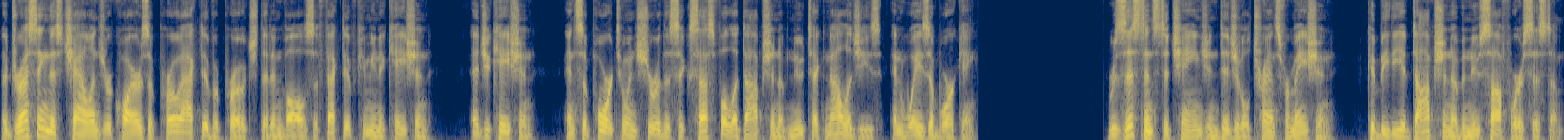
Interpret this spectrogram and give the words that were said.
Addressing this challenge requires a proactive approach that involves effective communication, education, and support to ensure the successful adoption of new technologies and ways of working. Resistance to change in digital transformation could be the adoption of a new software system.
